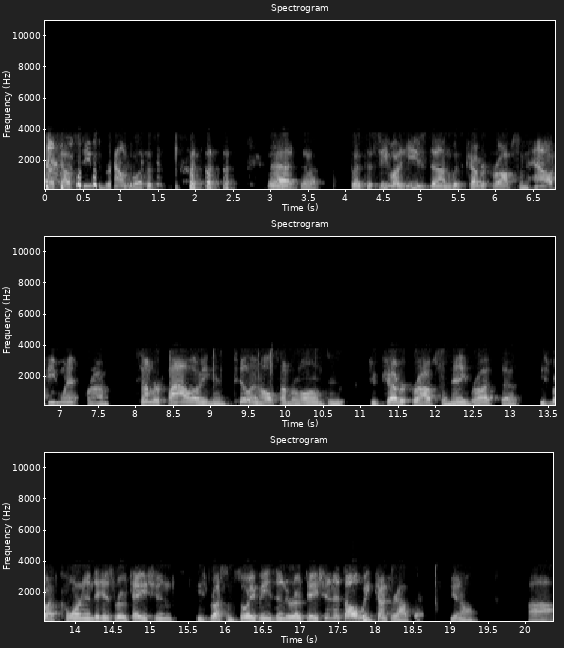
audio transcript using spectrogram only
that's how steep the ground was. that, uh, but to see what he's done with cover crops and how he went from summer following and tilling all summer long to to cover crops, and then he brought uh, he's brought corn into his rotation. He's brought some soybeans into rotation. It's all wheat country out there you know, uh,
